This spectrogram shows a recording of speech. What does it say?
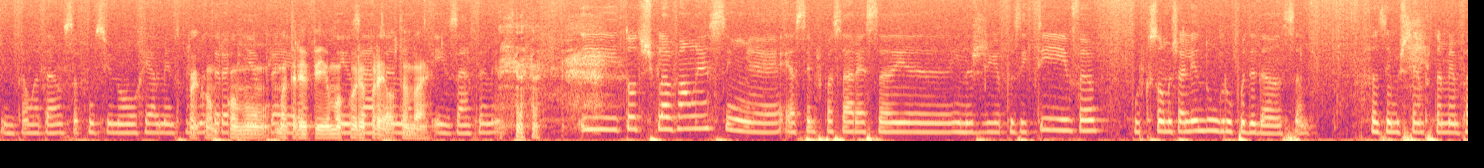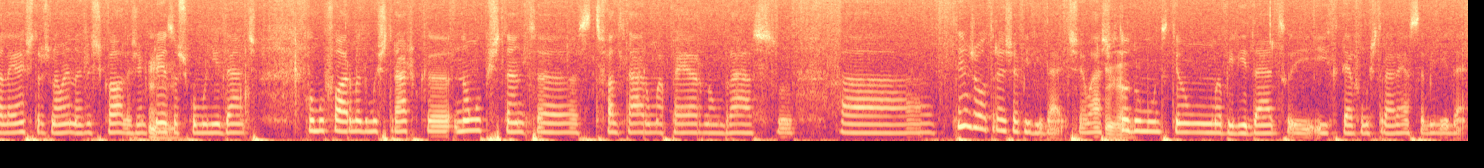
Então a dança funcionou realmente como, como uma terapia como para uma ele. terapia e uma cura para ele também. Exatamente. e todos que lá vão é assim, é, é sempre passar essa uh, energia positiva, porque somos além de um grupo de dança. Fazemos sempre também palestras, não é? Nas escolas, empresas, uhum. comunidades, como forma de mostrar que, não obstante uh, se te faltar uma perna, um braço, Uh, tens outras habilidades. Eu acho Exato. que todo mundo tem uma habilidade e, e, que deve mostrar essa habilidade.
